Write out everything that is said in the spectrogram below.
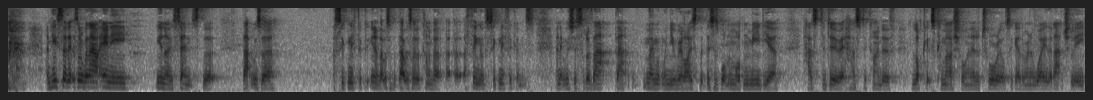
and he said it sort of without any, you know, sense that that was a, a significant, you know, that was a, that was a kind of a, a, thing of significance. And it was just sort of that, that moment when you realised that this is what the modern media has to do. It has to kind of lock its commercial and editorial together in a way that actually,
